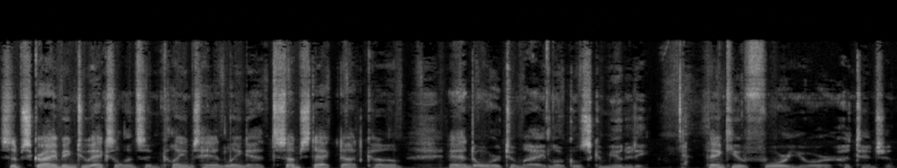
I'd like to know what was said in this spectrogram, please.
subscribing to Excellence in Claims Handling at substack.com and or to my locals community. Thank you for your attention.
